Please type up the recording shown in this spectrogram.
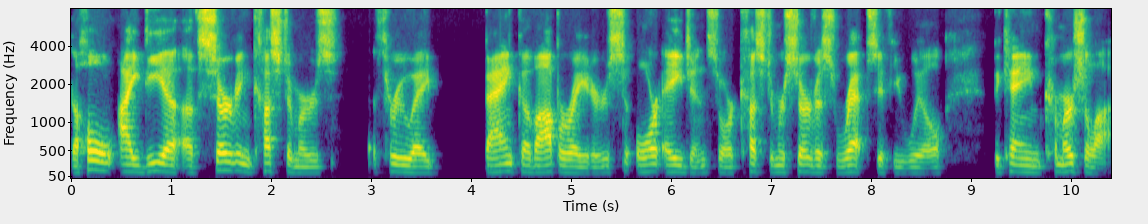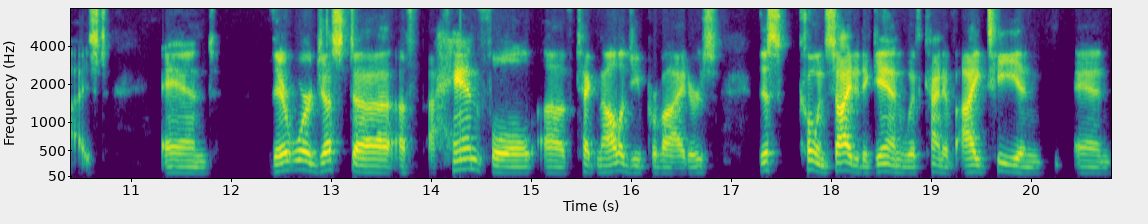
the whole idea of serving customers through a bank of operators or agents or customer service reps, if you will, became commercialized. And there were just a, a, a handful of technology providers this coincided again with kind of IT and, and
